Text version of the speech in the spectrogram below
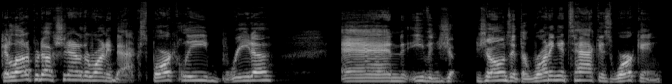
get a lot of production out of the running backs. Barkley, Breida, and even jo- Jones. Like the running attack is working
